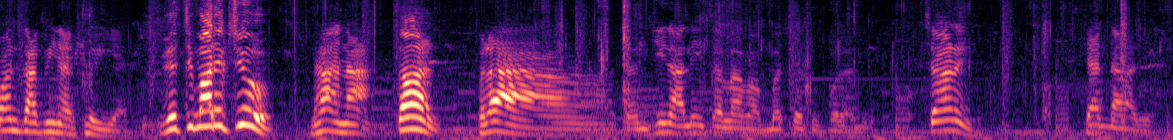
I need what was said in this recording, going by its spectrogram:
ફોન કાપી નાખ્યો યાર. વેચી મારી છું? ના ના. ચાલ પેલા ધનજીન આલી ચલાવા બચત ઉપર આલી. જાણે ચાર દાડા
